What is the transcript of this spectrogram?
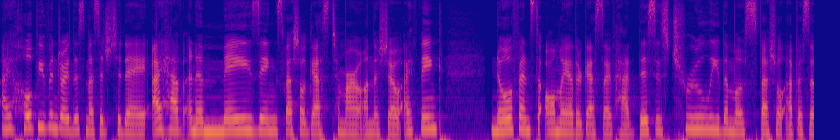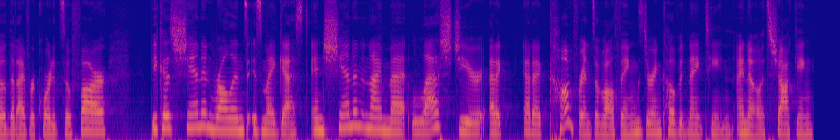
I hope you've enjoyed this message today. I have an amazing special guest tomorrow on the show. I think, no offense to all my other guests I've had, this is truly the most special episode that I've recorded so far because Shannon Rollins is my guest. And Shannon and I met last year at a at a conference of all things during COVID 19. I know it's shocking.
